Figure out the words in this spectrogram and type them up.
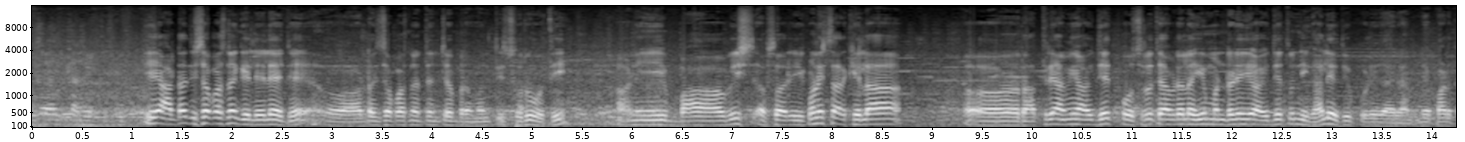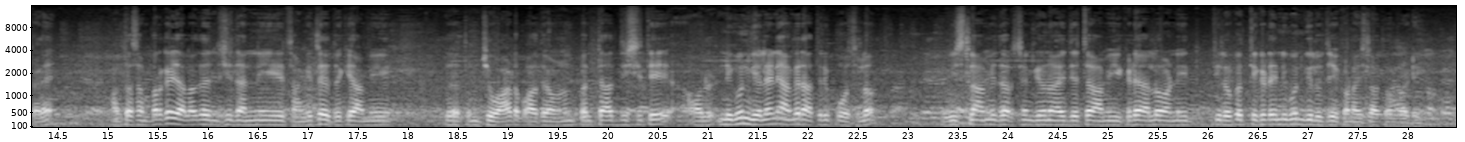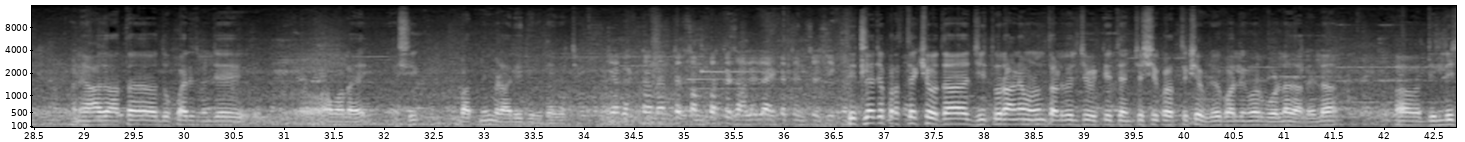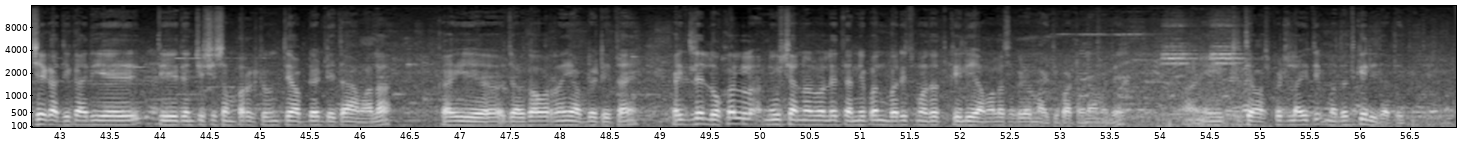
हे आठ दिवसापासून गेलेले आहे ते आठ दिवसापासून त्यांची भ्रमंती सुरू होती. आणि बावीस सॉरी एकोणीस तारखेला रात्री आम्ही अयोध्येत पोहोचलो. त्यावेळेला ही मंडळी अयोध्येतून निघाली होती पुढे जायला नेपाळकडे. आमचा संपर्कही झाला होता. त्या दिवशी त्यांनी सांगितलं होतं की आम्ही तुमची वाट पाहतोय म्हणून. पण त्याच दिवशी ते ऑल निघून गेले आणि आम्ही रात्री पोहोचलो. वीसला आम्ही दर्शन घेऊन अयोध्येचं आम्ही इकडे आलो आणि ती लोक तिकडे निघून गेली होती एकोणावीसला ऑलरेडी आणि आज आता दुपारीच म्हणजे आम्हाला अशी बातमी मिळाली दुर्दैवाची. या घटनानंतर संपर्क झालेला आहे का त्यांच्याशी? तिथला जे प्रत्यक्ष होता जितू राणे म्हणून तळवेलची व्यक्ती त्यांच्याशी प्रत्यक्ष व्हिडिओ कॉलिंगवर बोलणं झालेलं. दिल्लीचे एक अधिकारी आहे ते त्यांच्याशी संपर्क ठेवून ते अपडेट देत आहे आम्हाला. काही अ, जळगाववरनंही अपडेट येत आहे. काही तिथले लोकल न्यूज चॅनलवाले त्यांनी पण बरीच मदत केली आम्हाला सगळ्या माहिती पाठवण्यामध्ये. आणि तिथे हॉस्पिटललाही ती मदत केली जाते तिथे.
